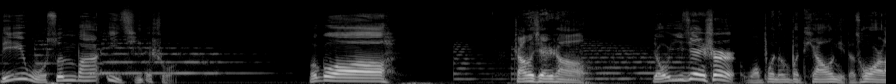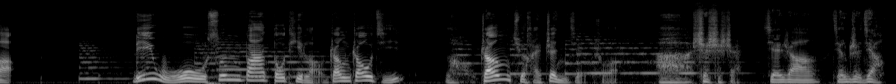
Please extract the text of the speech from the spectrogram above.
李武、孙八一齐地说。不过，张先生，有一件事我不能不挑你的错了。李武、孙八都替老张着急，老张却还镇静说：“啊，是是是，先生请指教。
